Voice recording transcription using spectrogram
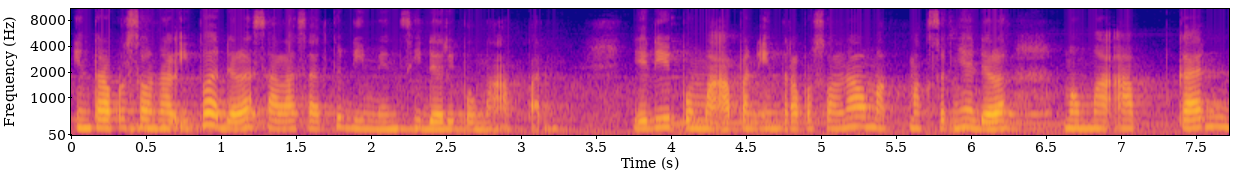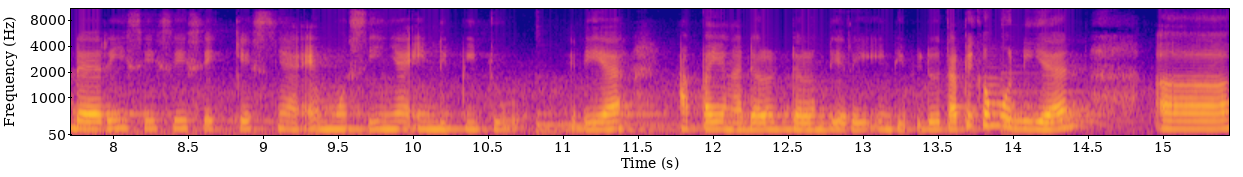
intrapersonal itu adalah salah satu dimensi dari pemaafan. Jadi pemaafan intrapersonal mak maksudnya adalah memaafkan dari sisi psikisnya, emosinya individu. Jadi ya apa yang ada dalam diri individu. Tapi kemudian uh,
